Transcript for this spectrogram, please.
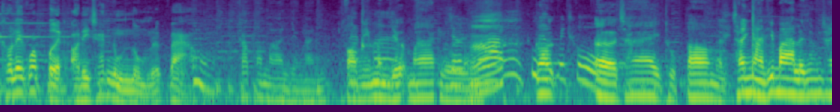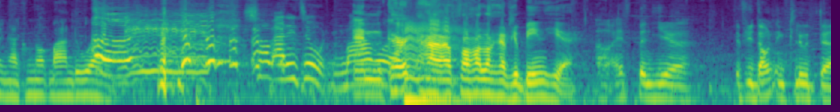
เขาเรียกว่าเปิดออดิชั่นหนุ่มๆ หรือเปล่า ก็ประมาณอย่างนั้น ตอนนี้มันเยอะมากเลยเยอะมากเลือกไม่ถูก เออ ใช่ ถูกต้อง ใช้งานที่บ้านเลยต้องใช้งานข้างนอกบ้านด้วย ชอบ attitude บ้า And เลย Kirk uh, for how long have you been here Oh, I've been here, if you don't include the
